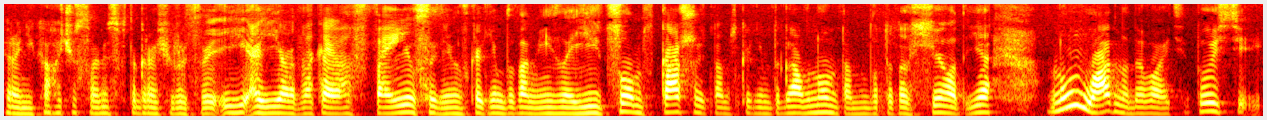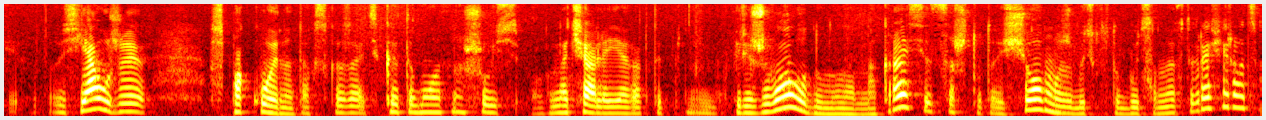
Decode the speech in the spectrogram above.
Вероника, хочу с вами сфотографироваться. И, а я такая стою с этим, с каким-то там, я не знаю, яйцом, с кашей, там, с каким-то говном, там, вот это все. Я, ну, ладно, давайте. То есть, то есть я уже спокойно, так сказать, к этому отношусь. Вначале я как-то переживала, думала, накраситься, что-то еще, может быть, кто-то будет со мной фотографироваться.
